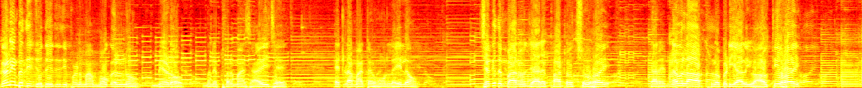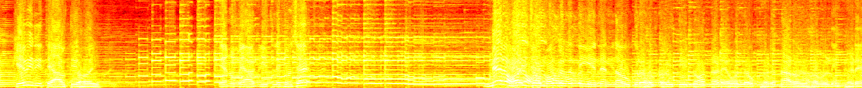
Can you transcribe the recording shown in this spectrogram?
ઘણી બધી જુદી જુદી પણ માં મોગલનો મેળો મને ફરમાશ આવી છે. એટલા માટે હું લઈ લઉં. જગદંબાનો જ્યારે પાટોત્સવ હોય, ત્યારે નવ લાખ લોબડિયાળીઓ આવતી હોય, કેવી રીતે આવતી હોય, એનું મેં આ ગીત લખ્યું છે. મેર હોય જો મોગલની એને નવ ગ્રહ કોઈ દી નો નડે ઓલો ઘડનારો હવળી ઘડે.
